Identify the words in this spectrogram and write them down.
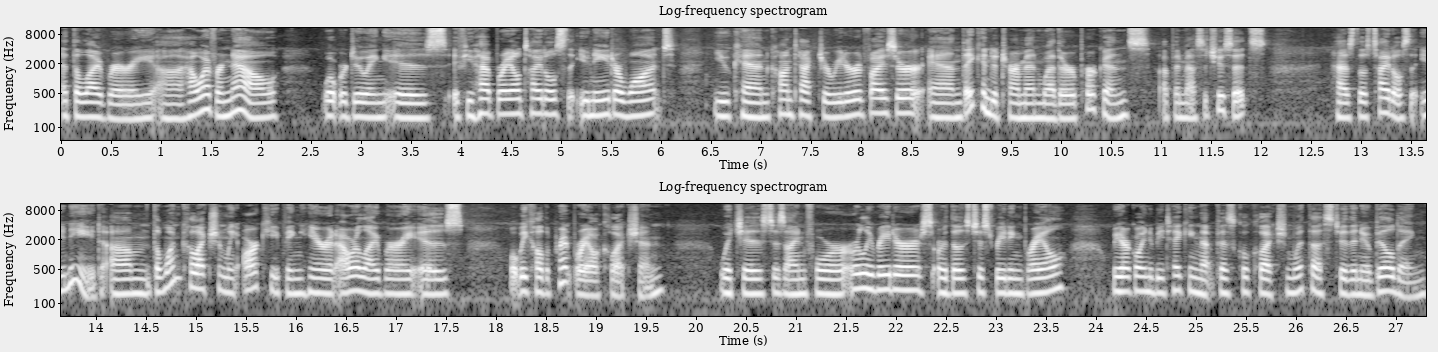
at the library. Uh, however, now what we're doing is if you have Braille titles that you need or want, you can contact your reader advisor and they can determine whether Perkins up in Massachusetts has those titles that you need. Um, the one collection we are keeping here at our library is what we call the Print Braille collection, which is designed for early readers or those just reading Braille. We are going to be taking that physical collection with us to the new building.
